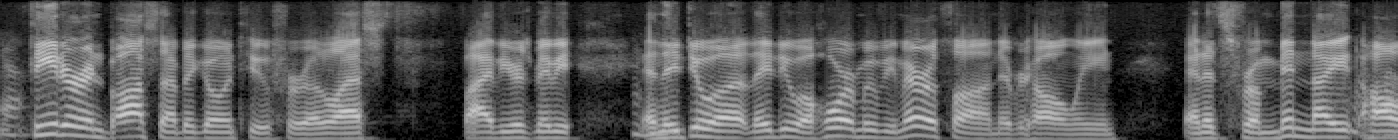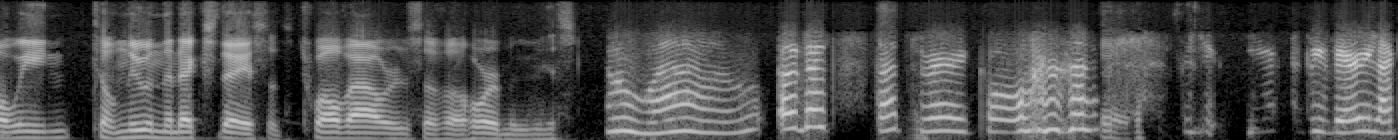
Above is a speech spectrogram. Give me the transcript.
Yeah. theater in Boston I've been going to for the last five years maybe, And they do a they do a horror movie marathon every Halloween, and it's from midnight Oh, wow. Halloween till noon the next day, so it's twelve hours of uh, horror movies. Oh wow! Oh, that's that's very cool. Yeah. Did you, you have to be very like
